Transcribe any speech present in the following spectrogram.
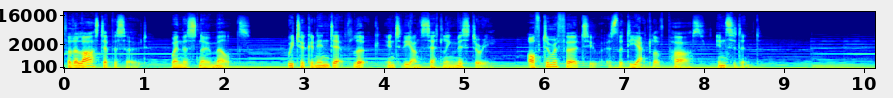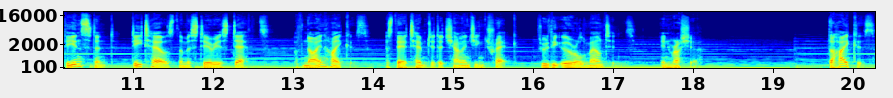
For the last episode, When the Snow Melts, we took an in depth look into the unsettling mystery, often referred to as the Dyatlov Pass incident. The incident details the mysterious deaths of nine hikers as they attempted a challenging trek through the Ural Mountains in Russia. The hikers,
